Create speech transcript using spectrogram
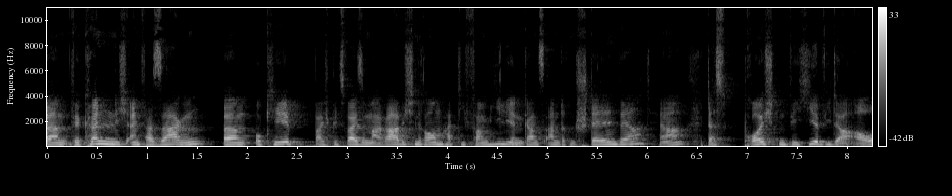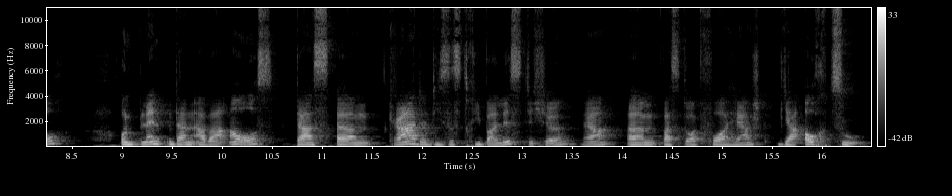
Ähm, wir können nicht einfach sagen, ähm, okay, beispielsweise im arabischen Raum hat die Familie einen ganz anderen Stellenwert, ja, das bräuchten wir hier wieder auch und blenden dann aber aus, dass ähm, gerade dieses Tribalistische, ja, ähm, was dort vorherrscht, ja auch zu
